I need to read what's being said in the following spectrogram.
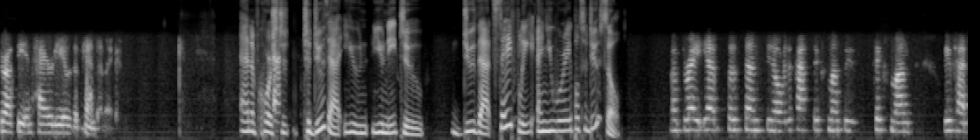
throughout the entirety of the pandemic. And of course, to, to do that, you you need to do that safely, and you were able to do so. That's right. Yep. So since you know over the past six months, we've six months, we've had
